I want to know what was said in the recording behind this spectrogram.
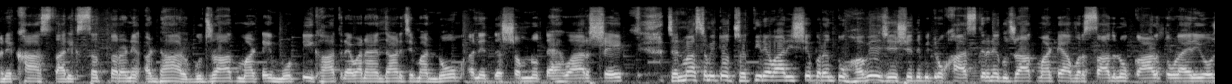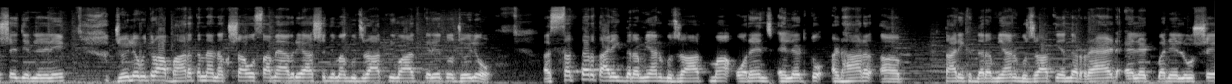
અને ખાસ તારીખ સત્તર અને અઢાર ગુજરાત માટે મોટી ઘાત રહેવાના એંધાણ, જેમાં નોમ અને દશમનો તહેવાર છે. જન્માષ્ટમી તો જતી રહેવાની છે, પરંતુ હવે જે છે તે મિત્રો ખાસ કરીને ગુજરાત માટે આ વરસાદનો કાળ તોળાઈ રહ્યો છે જેને લઈને જોઈ લો મિત્રો, આ ભારતના નકશાઓ સામે આવી રહ્યા છે. જેમાં ગુજરાતની વાત કરીએ તો જોઈ લો સત્તર તારીખ દરમિયાન ગુજરાતમાં ઓરેન્જ એલર્ટ તો અઢાર તારીખ દરમિયાન ગુજરાતની અંદર રેડ એલર્ટ બનેલું છે.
